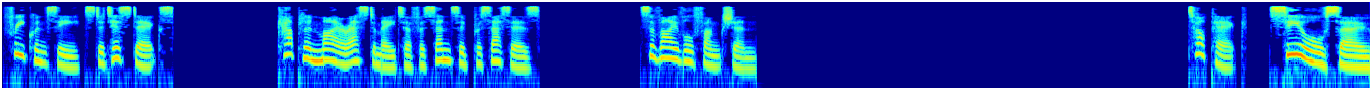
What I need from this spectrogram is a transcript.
Frequency statistics. Kaplan-Meier estimator for censored processes. Survival function. Topic See also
